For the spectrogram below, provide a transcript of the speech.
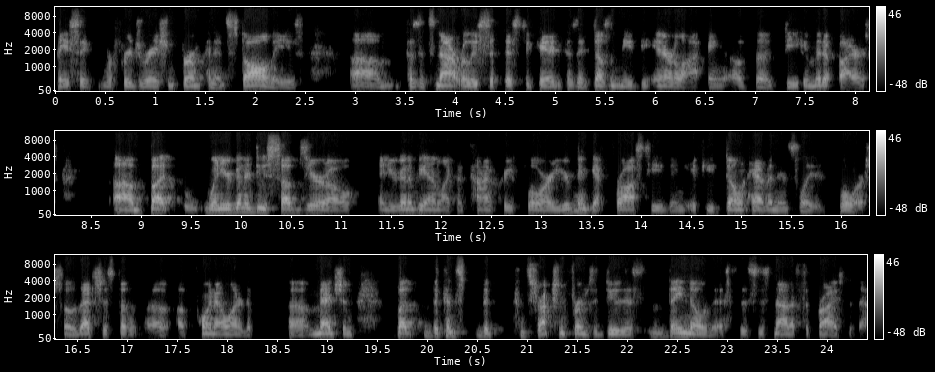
basic refrigeration firm can install these because um, it's not really sophisticated because it doesn't need the interlocking of the dehumidifiers. Um, but when you're going to do sub-zero and you're going to be on like a concrete floor, you're going to get frost heaving if you don't have an insulated floor. So that's just a, a, a point I wanted to uh, mention. But the, cons the construction firms that do this, they know this. This is not a surprise to them.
